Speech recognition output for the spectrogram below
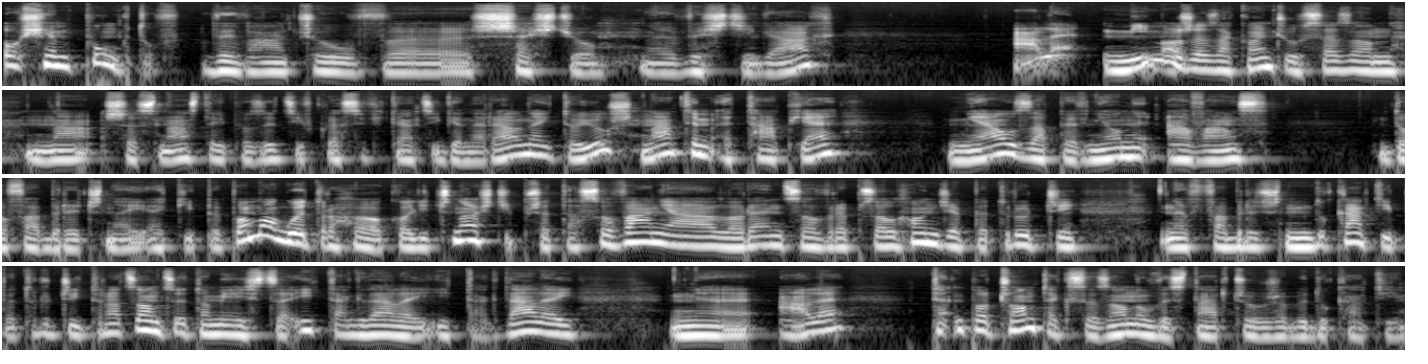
8 punktów wywalczył w sześciu wyścigach, ale mimo, że zakończył sezon na 16 pozycji w klasyfikacji generalnej, to już na tym etapie miał zapewniony awans do fabrycznej ekipy. Pomogły trochę okoliczności przetasowania Lorenzo w Repsol Hondzie, Petrucci w fabrycznym Ducati, Petrucci tracący to miejsce i tak dalej, i tak dalej, e, ale ten początek sezonu wystarczył, żeby Ducati e,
